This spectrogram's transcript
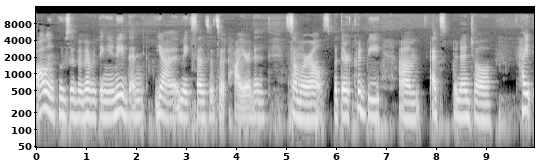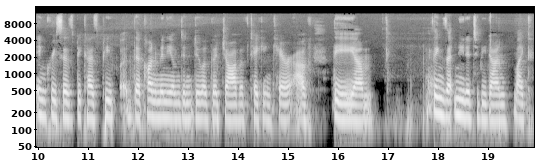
all inclusive of everything you need, then yeah, it makes sense. It's uh, higher than somewhere else. But there could be um, exponential height increases because peop- the condominium didn't do a good job of taking care of the um, things that needed to be done, like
